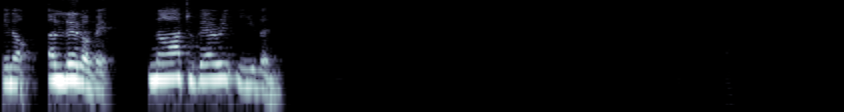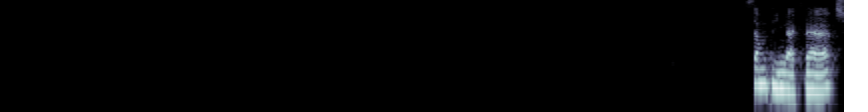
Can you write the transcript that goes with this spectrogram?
you know, a little bit, not very even. Something like that.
